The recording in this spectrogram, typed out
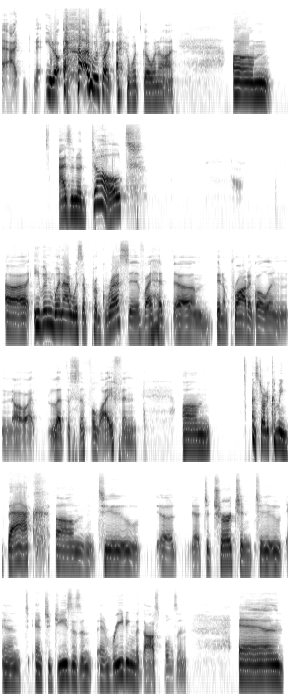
I, you know, I was like, what's going on? Um, as an adult, uh, even when I was a progressive, I had um, been a prodigal and you know, I led the sinful life. And um, I started coming back um, to uh, to church and to and and to Jesus and, and reading the Gospels and and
